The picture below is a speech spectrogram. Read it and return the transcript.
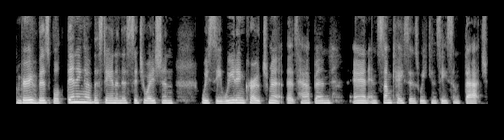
very visible thinning of the stand in this situation. We see weed encroachment that's happened, and in some cases, we can see some thatch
